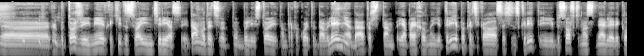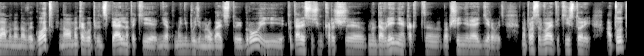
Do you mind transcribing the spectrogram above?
э, как бы тоже имеют какие-то свои интересы. И там вот эти вот ну, были истории там про какое-то давление, да, то, что там я поехал на E3, покритиковал Assassin's Creed, и Ubisoft у нас сняли рекламу на Новый год, но мы как бы принципиально такие, нет, мы не будем ругать эту игру, и пытались, в общем, короче, на давление как-то вообще не реагировать. Но просто бывают такие истории. А тут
